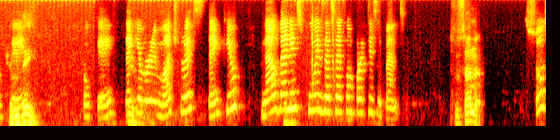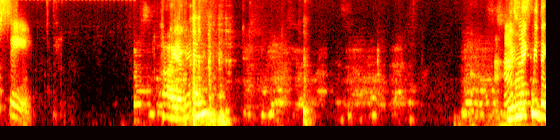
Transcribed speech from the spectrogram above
okay. every day. Okay, thank you very much, Luis. Thank you. Now, Dennis, who is the second participant? Susana. Susie. Hi again. You make me the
